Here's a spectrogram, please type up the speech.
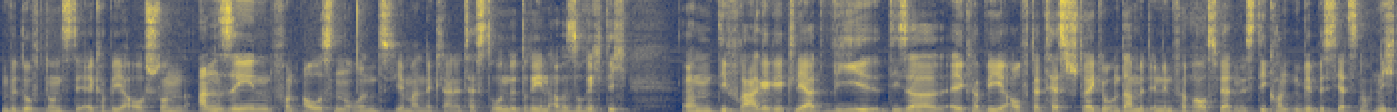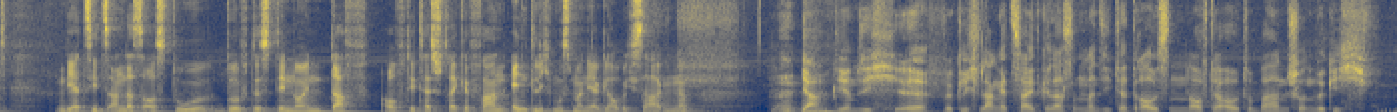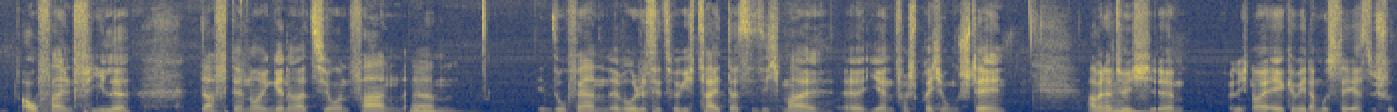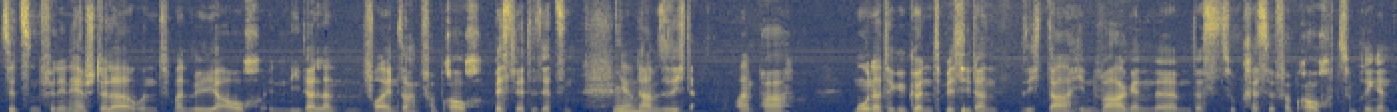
Und wir durften uns die LKW ja auch schon ansehen von außen und mal eine kleine Testrunde drehen, aber so richtig ähm, die Frage geklärt, wie dieser LKW auf der Teststrecke und damit in den Verbrauchswerten ist, die konnten wir bis jetzt noch nicht. Und jetzt sieht es anders aus. Du durftest den neuen DAF auf die Teststrecke fahren. Endlich muss man ja, glaube ich, sagen. Ne? Ja, die haben sich äh, wirklich lange Zeit gelassen. Man sieht ja draußen auf der Autobahn schon wirklich auffallend viele DAF der neuen Generation fahren. Mhm. Ähm, insofern äh, wurde es jetzt wirklich Zeit, dass sie sich mal äh, ihren Versprechungen stellen. Aber mhm. natürlich ähm, völlig neuer LKW, da muss der erste Schutz sitzen für den Hersteller und man will ja auch in Niederlanden vor allem Sachen Verbrauch Bestwerte setzen. Ja. Und da haben sie sich dann mal ein paar Monate gegönnt, bis sie dann sich dahin wagen, ähm, das zu Presseverbrauch zu bringen.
